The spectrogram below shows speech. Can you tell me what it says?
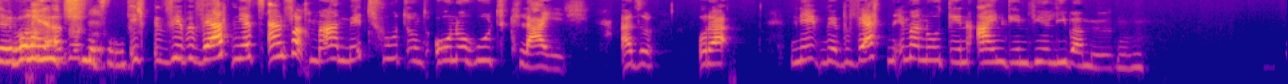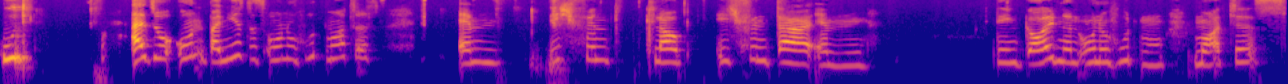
Okay, also ich, wir bewerten jetzt einfach mal mit Hut und ohne Hut gleich. Also, oder, nee, wir bewerten immer nur den einen, den wir lieber mögen. Hut. Also, und bei mir ist das ohne Hut Mortis. Ähm, ich finde, glaub, ich finde da ähm, den goldenen ohne Hut Mortis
